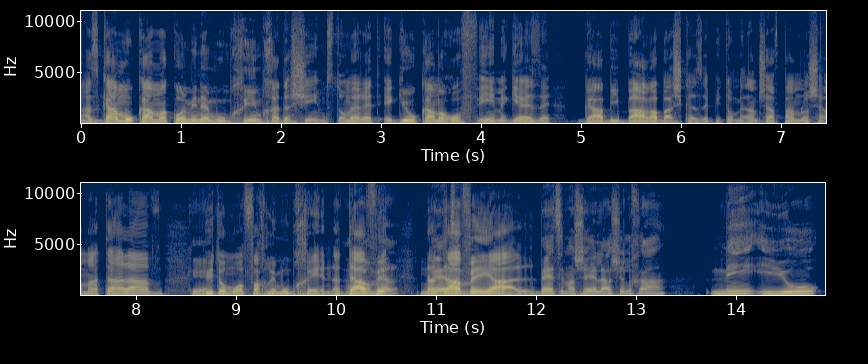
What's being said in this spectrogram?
אז Mm. קמו כמה כל מיני מומחים חדשים. זאת אומרת, הגיעו כמה רופאים, הגיע איזה גבי ברבש כזה פתאום, בן אדם שאף פעם לא שמעת עליו, כן. פתאום הוא הפך למומחה. נדב, ו... אומר, נדב בעצם- ואייל. בעצם השאלה שלך, מי יהיו אה,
